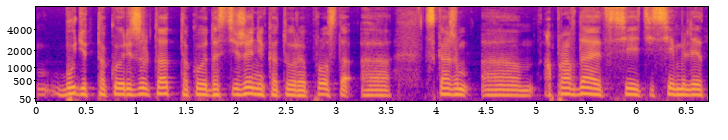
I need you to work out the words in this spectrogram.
будет такой результат, такое достижение, которое просто, э, скажем, э, оправдает все эти семь лет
